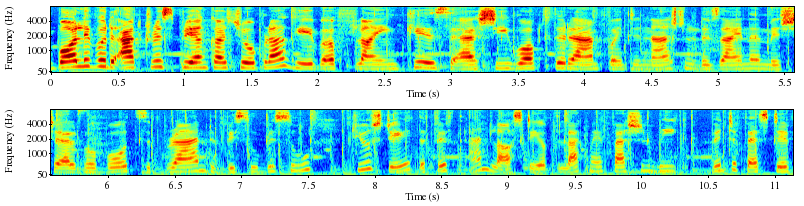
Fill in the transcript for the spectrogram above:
Bollywood actress Priyanka Chopra gave a flying kiss as she walked the ramp for international designer Michelle Bohbot's brand Bisou Bisou Tuesday, the fifth and last day of the Lakme Fashion Week Winter Festive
